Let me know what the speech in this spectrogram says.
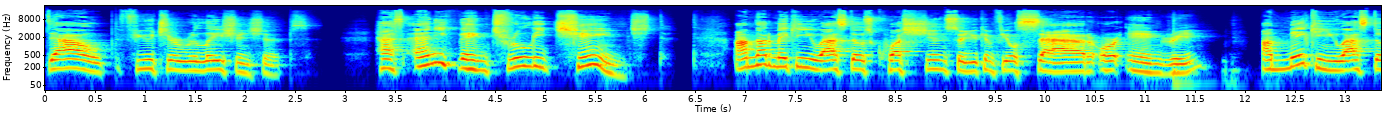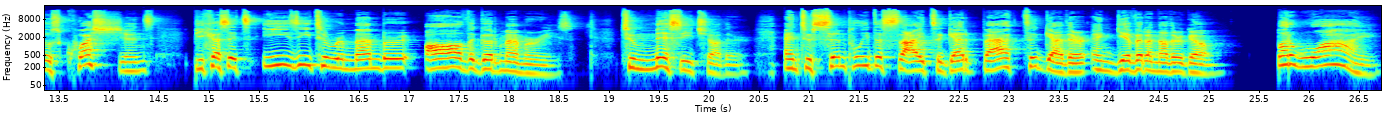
doubt future relationships. Has anything truly changed? I'm not making you ask those questions so you can feel sad or angry. I'm making you ask those questions because it's easy to remember all the good memories to miss each other, and to simply decide to get back together and give it another go. But why?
